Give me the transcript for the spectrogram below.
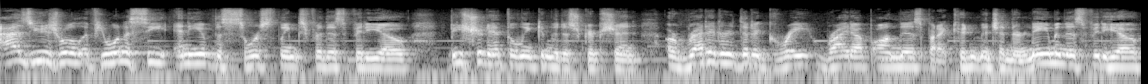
As usual, if you want to see any of the source links for this video, be sure to hit the link in the description. A Redditor did a great write-up on this, but I couldn't mention their name in this video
